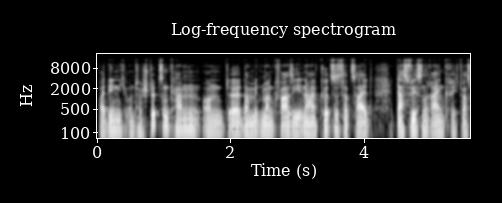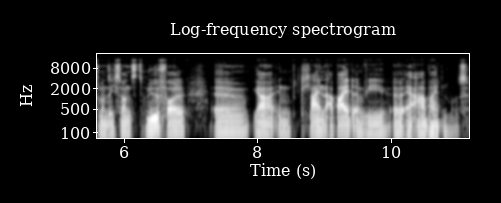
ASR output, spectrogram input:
bei denen ich unterstützen kann und äh, damit man quasi innerhalb kürzester Zeit das Wissen reinkriegt, was man sich sonst mühevoll äh, ja in Kleinarbeit irgendwie äh, erarbeiten muss.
